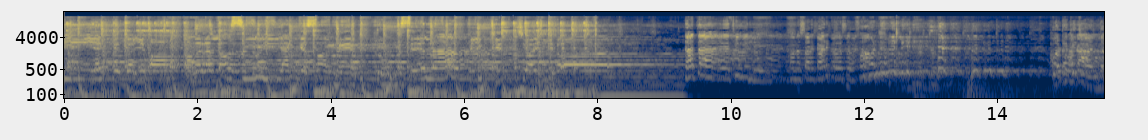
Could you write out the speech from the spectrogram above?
ढेर के सतई हमरा से की हो। संगे तुमसे लापी खिंचई दादा एथी मिली। कोनो सरकार के से फाउंड मिली। फ़ोटो खिंचवान तो।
